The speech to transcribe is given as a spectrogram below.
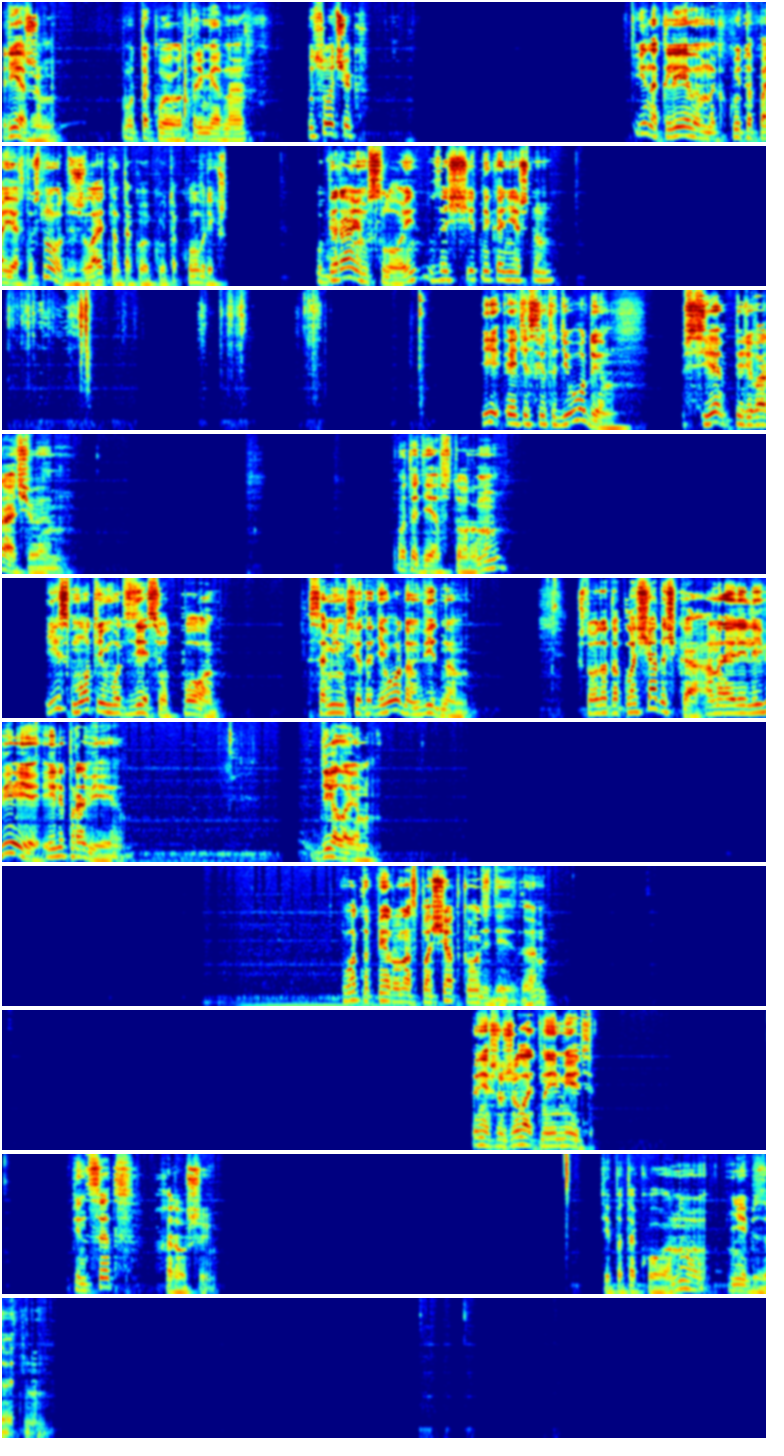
режем вот такой вот примерно кусочек и наклеиваем на какую-то поверхность. Ну вот желательно такой какой-то коврик. Убираем слой защитный, конечно. И эти светодиоды все переворачиваем. Вот эти я в сторону. И смотрим вот здесь вот по самим светодиодам видно, что вот эта площадочка, она или левее, или правее. Делаем Вот, например, у нас площадка вот здесь, да. Конечно, желательно иметь пинцет хороший. Типа такого, но не обязательно.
